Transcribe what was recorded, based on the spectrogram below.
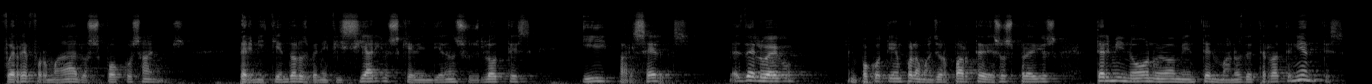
fue reformada a los pocos años, permitiendo a los beneficiarios que vendieran sus lotes y parcelas. Desde luego, en poco tiempo la mayor parte de esos predios terminó nuevamente en manos de terratenientes,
